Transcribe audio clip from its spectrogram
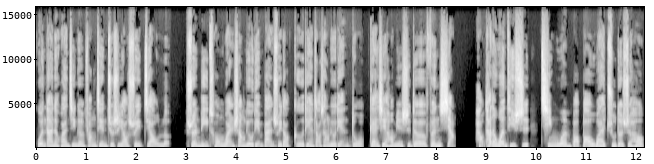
昏暗的环境跟房间就是要睡觉了，顺利从晚上六点半睡到隔天早上六点多。感谢好眠师的分享。好，他的问题是，请问宝宝外出的时候，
